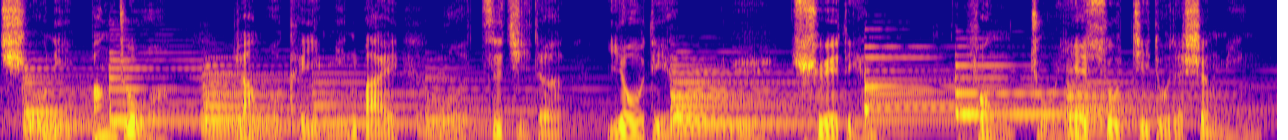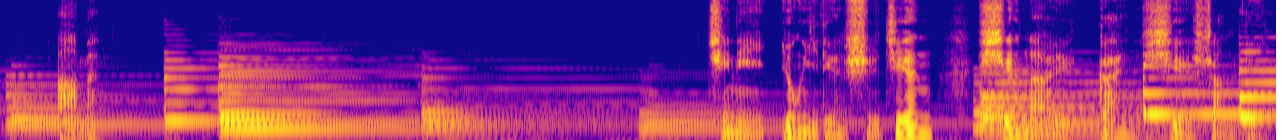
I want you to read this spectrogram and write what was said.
求你帮助我，让我可以明白我自己的优点与缺点。奉主耶稣基督的圣名，阿门。请你用一点时间，先来感谢上帝。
